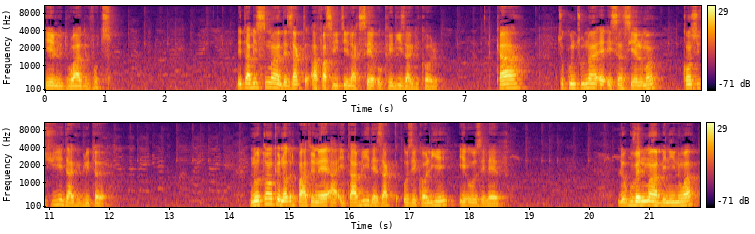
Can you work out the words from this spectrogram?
et le droit de vote. L'établissement des actes a facilité l'accès aux crédits agricoles, car Tukuntuna est essentiellement constitué d'agriculteurs. Notons que notre partenaire a établi des actes aux écoliers et aux élèves. Le gouvernement béninois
